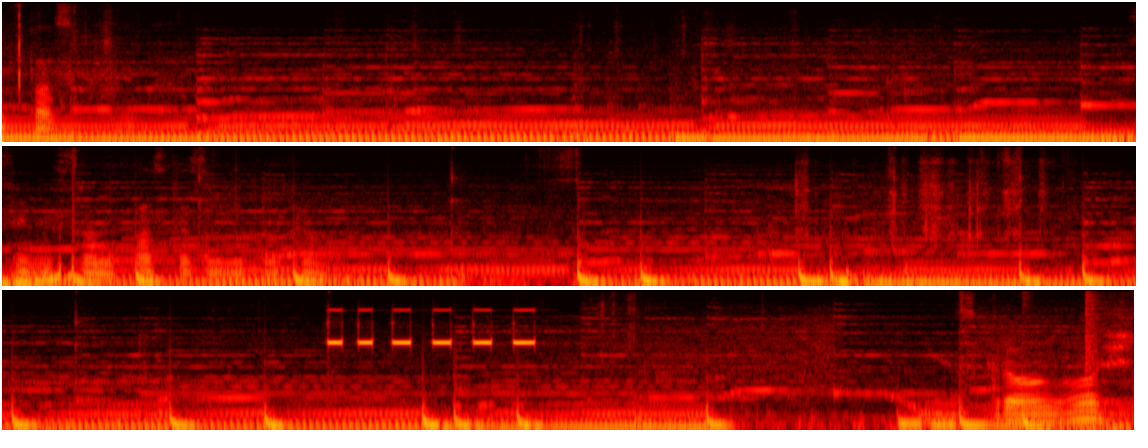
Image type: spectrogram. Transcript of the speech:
Od paska chyba. Z jednej strony paska, z drugiej programu. Jest krągłość.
